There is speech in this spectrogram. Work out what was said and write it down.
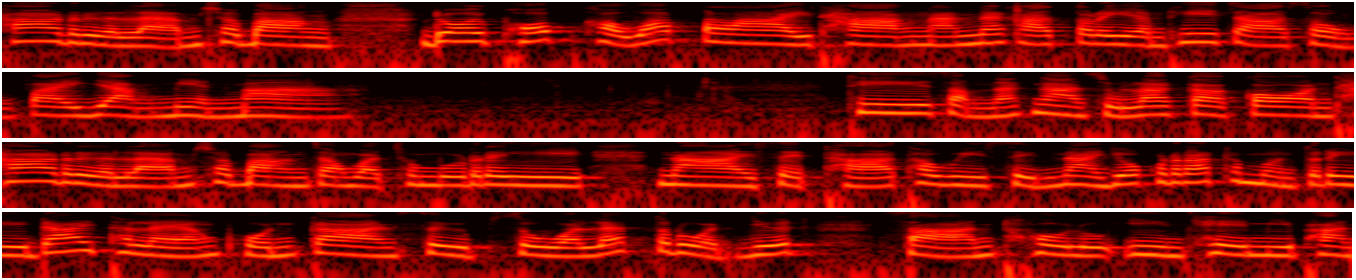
ท่าเรือแหลมฉบัง โดยพบค่ะว่าปลายทางนั้นนะคะ เตรียมที่จะส่งไปอย่างเมียนมา ที่สำนักงานศุลกากร ท่าเรือแหลมฉบังจังหวัดชลบุรี นายเศรษฐาทวีสินนายกรัฐมนตรีได้ถแถลงผลการสืบสวนและตรวจยึดสารโทลูอีนเคมีพัน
